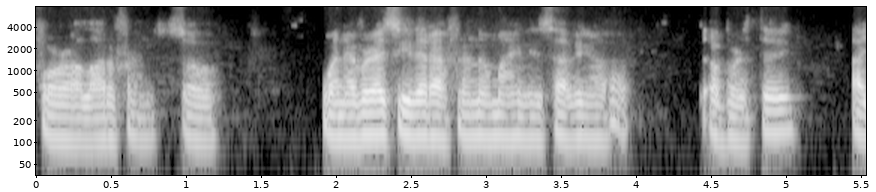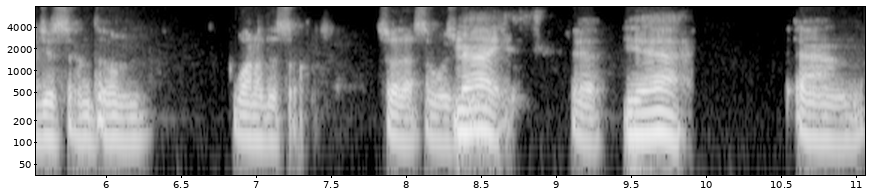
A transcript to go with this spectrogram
for a lot of friends. So whenever I see that a friend of mine is having a, a birthday, I just send them one of the songs. So that's always Nice. Yeah. Yeah. and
